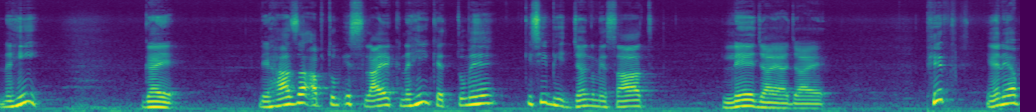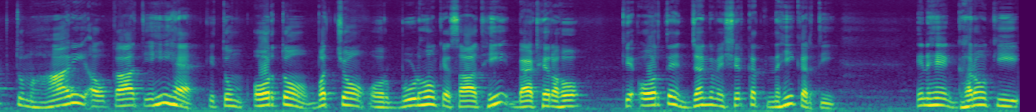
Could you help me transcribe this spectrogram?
نہیں گئے۔ لہٰذا اب تم اس لائق نہیں کہ تمہیں کسی بھی جنگ میں ساتھ لے جایا جائے۔ پھر یعنی اب تمہاری اوقات یہی ہے کہ تم عورتوں، بچوں اور بوڑھوں کے ساتھ ہی بیٹھے رہو کہ عورتیں جنگ میں شرکت نہیں کرتی۔ انہیں گھروں کی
